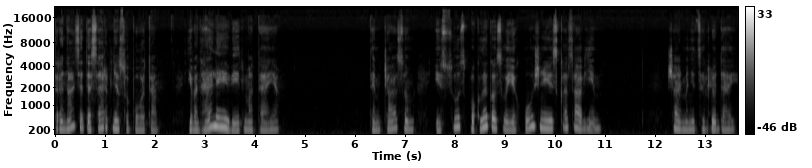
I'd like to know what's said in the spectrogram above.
13 серпня субота. Євангеліє від Матея. Тим часом Ісус покликав своїх учнів і сказав їм Жаль мені цих людей,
